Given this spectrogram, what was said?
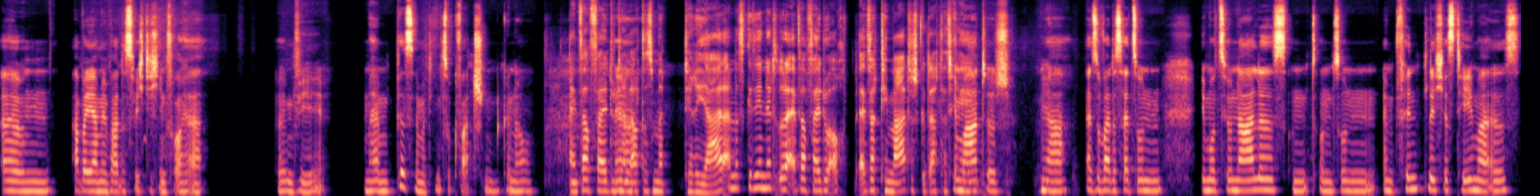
Ähm, aber ja, mir war das wichtig, ihn vorher irgendwie mal ein bisschen mit ihm zu quatschen, genau. Einfach weil du ja. dann auch das Material anders gesehen hättest oder einfach weil du auch einfach thematisch gedacht hast? Thematisch, hey. ja. Also weil das halt so ein emotionales und, und so ein empfindliches Thema ist,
